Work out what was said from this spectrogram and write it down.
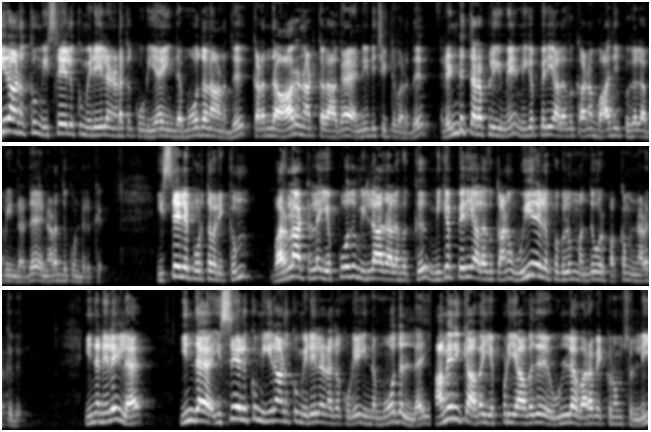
ஈரானுக்கும் இஸ்ரேலுக்கும் இடையில நடக்கக்கூடிய இந்த மோதலானது கடந்த ஆறு நாட்களாக நீடிச்சிட்டு வருது. ரெண்டு தரப்புலையுமே மிகப்பெரிய அளவுக்கான பாதிப்புகள் அப்படின்றது நடந்து கொண்டிருக்கு. இஸ்ரேலை பொறுத்த வரைக்கும் வரலாற்றில் எப்போதும் இல்லாத அளவுக்கு மிகப்பெரிய அளவுக்கான உயிரிழப்புகளும் வந்து ஒரு பக்கம் நடக்குது. இந்த நிலையில் இந்த இஸ்ரேலுக்கும் ஈரானுக்கும் இடையில் நடக்கக்கூடிய இந்த மோதலில் அமெரிக்காவை எப்படியாவது உள்ள வர வைக்கணும்னு சொல்லி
